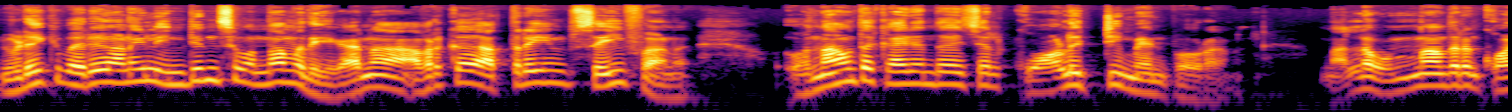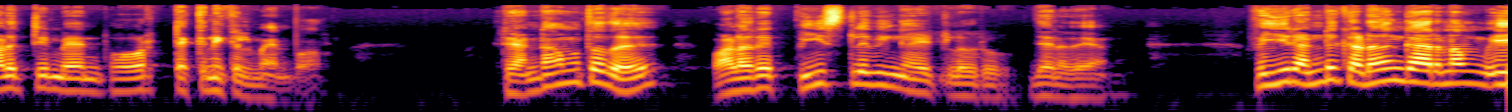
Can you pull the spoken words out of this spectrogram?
ഇവിടേക്ക് വരികയാണെങ്കിൽ ഇന്ത്യൻസ് വന്നാൽ മതി. കാരണം അവർക്ക് അത്രയും സേഫാണ് ഒന്നാമത്തെ കാര്യം എന്താ വെച്ചാൽ ക്വാളിറ്റി മാൻ പവറാണ് നല്ല ഒന്നാം തരം quality man power technical man power രണ്ടാമത്തത് വളരെ പീസ് ലിവിങ് ആയിട്ടുള്ളൊരു ജനതയാണ്. അപ്പോൾ ഈ രണ്ട് ഘടകം കാരണം ഈ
